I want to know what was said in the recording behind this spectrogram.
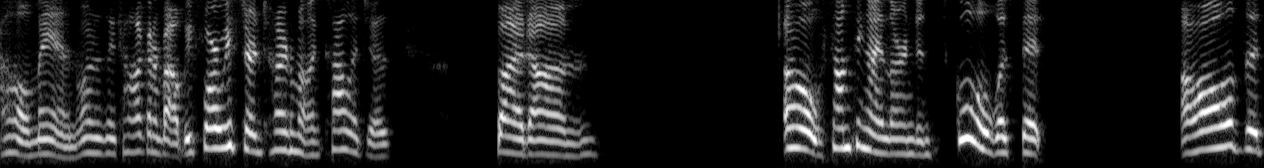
oh man, what was I talking about before we started talking about the colleges? But um, oh, something I learned in school was that all the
